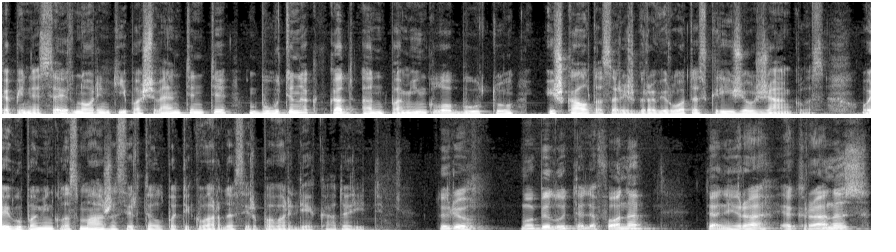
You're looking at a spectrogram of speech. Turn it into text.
kapinėse ir norint jį pašventinti, būtina, kad ant paminklo būtų iškaltas ar išgraviruotas kryžiaus ženklas. O jeigu paminklas mažas ir telpa tik vardas ir pavardė, ką daryti? Turiu mobilų telefoną Ten yra ekranas,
